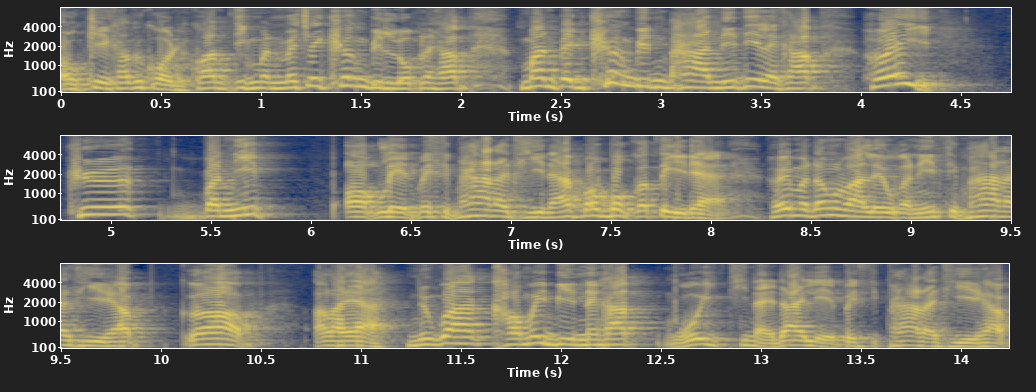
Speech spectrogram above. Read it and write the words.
โอเคครับทุกคนความจริงมันไม่ใช่เครื่องบินลบนะครับ มันเป็นเครื่องบินพาณิชย์นี่แหละครับ เฮ้ย คือวันนี้ออกเลทไป 15 นาทีนะเพราะปกติเนี่ยเฮ้ยมันต้องมาเร็วกว่านี้ 15 นาทีครับก็อะไรอะ นึกว่าเขาไม่บินนะครับโอ้ยที่ไหนได้เลทไป 15 นาทีครับ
